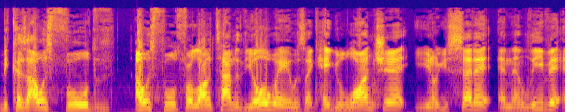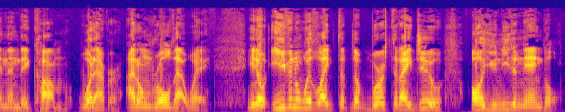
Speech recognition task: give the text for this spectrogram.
because I was fooled I was fooled for a long time that the old way was like, hey, you launch it, you know, you set it and then leave it and then they come. Whatever. I don't roll that way. You know, even with like the, the work that I do, oh, you need an angle.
